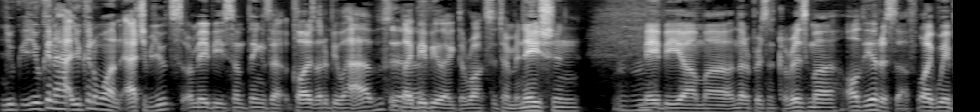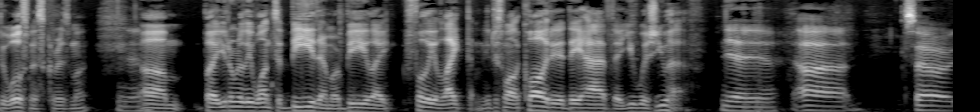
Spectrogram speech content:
You you can ha- you can want attributes or maybe some things that qualities other people have, Yeah. like maybe like the Rock's determination, mhm, maybe um uh, another person's charisma, all the other stuff, like maybe Will Smith's charisma. yeah. Um, but you don't really want to be them or be like fully like them. You just want the quality that they have that you wish you have. yeah, yeah. Uh, so,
